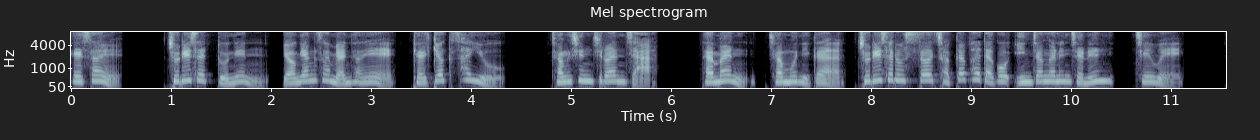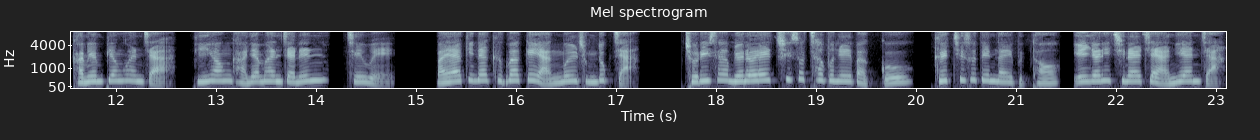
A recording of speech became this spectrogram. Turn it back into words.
해설. 조리사 또는 영양사 면허의 결격 사유. 정신질환자. 다만 전문의가 조리사로서 적합하다고 인정하는 자는 제외. 감염병 환자, 비형 간염 환자는 제외. 마약이나 그 밖의 약물 중독자. 조리사 면허의 취소 처분을 받고 그 취소된 날부터 1년이 지나지 아니한 자.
